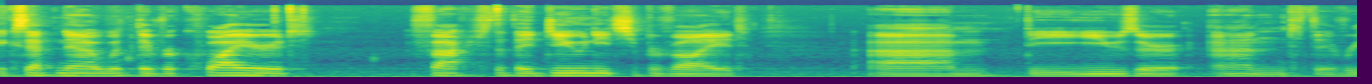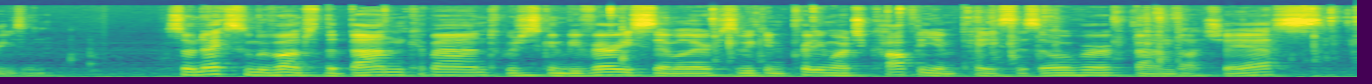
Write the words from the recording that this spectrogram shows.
except now with the required fact that they do need to provide um, the user and the reason. So next we'll move on to the ban command, which is going to be very similar. So we can pretty much copy and paste this over, ban.js.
